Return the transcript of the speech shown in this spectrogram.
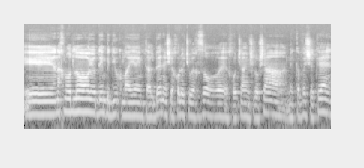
אה, אנחנו עוד לא יודעים בדיוק מה יהיה עם טל בנש, יכול להיות שהוא יחזור אה, חודשיים, שלושה, נקווה שכן.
